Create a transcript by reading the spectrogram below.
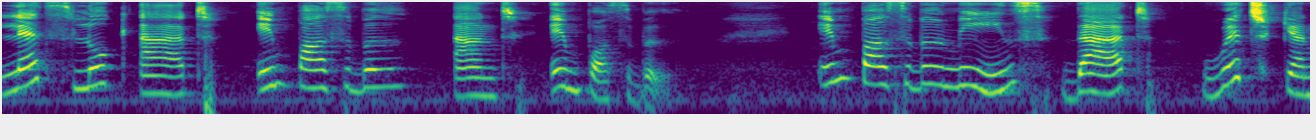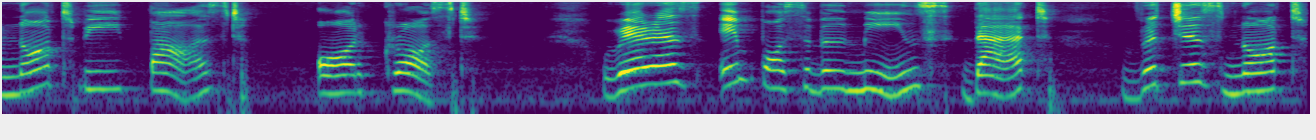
Let's look at impassable and impossible. Impassable means that which cannot be passed or crossed, whereas impossible means that which is not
